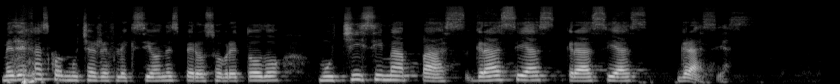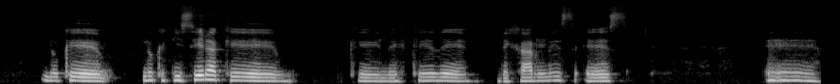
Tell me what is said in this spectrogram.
me dejas con muchas reflexiones, pero sobre todo muchísima paz. Gracias, gracias, gracias. Lo que, lo que quisiera que, que les quede dejarles es, eh,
